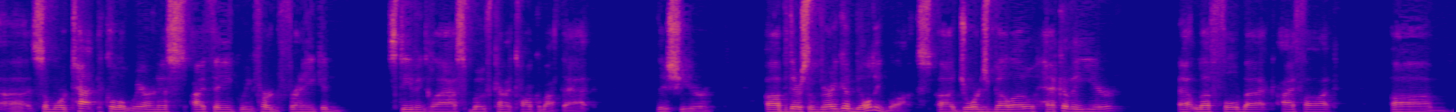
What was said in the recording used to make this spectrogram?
uh, some more tactical awareness. I think we've heard Frank and Stephen Glass both kind of talk about that this year. Uh, but there's some very good building blocks. Uh, George Bello, heck of a year at left fullback, I thought. Um,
